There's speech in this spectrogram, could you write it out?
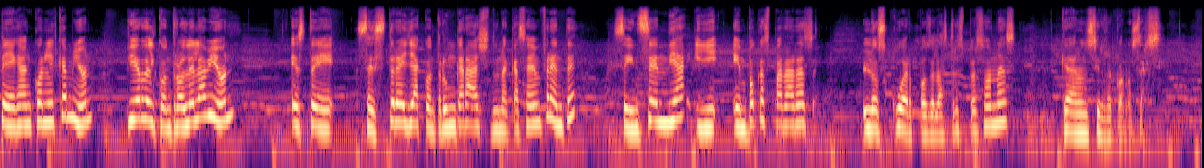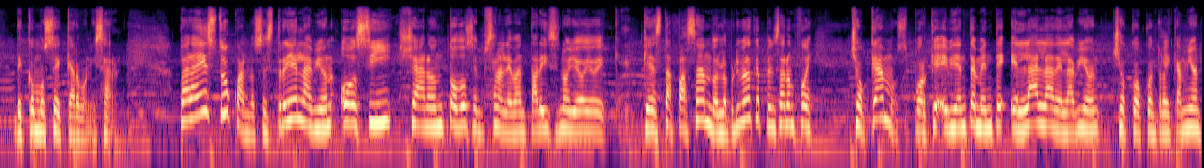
pegan con el camión, pierde el control del avión este se estrella contra un garage de una casa de enfrente, se incendia y en pocas palabras los cuerpos de las tres personas quedaron sin reconocerse de cómo se carbonizaron. Para esto, cuando se estrella el avión, Ozzy, Sharon, todos empiezan a levantar y dicen, oye, oye, ¿qué, ¿qué, está pasando? Lo primero que pensaron fue, chocamos, porque evidentemente el ala del avión chocó contra el camión.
